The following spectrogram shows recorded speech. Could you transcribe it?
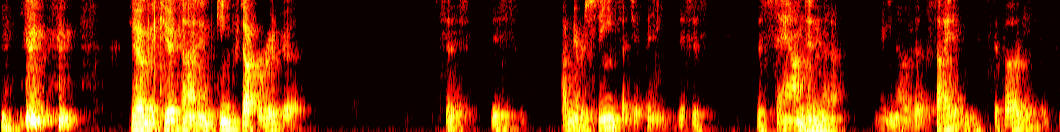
they're having a kirtan, and King Prataparudra says, "This I've never seen such a thing. This is the sound and the you know the sight of these devotees. It's,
